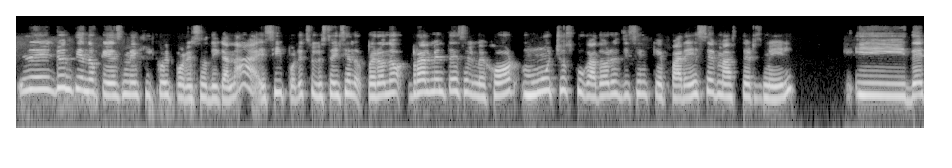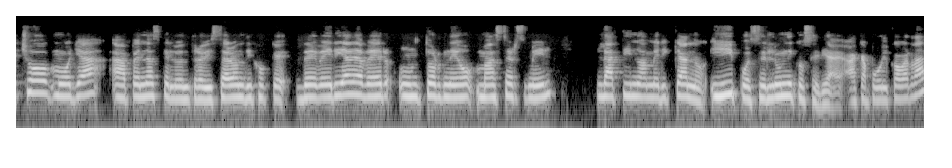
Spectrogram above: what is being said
Eh, yo entiendo que es México y por eso digan, ah, sí, por eso lo estoy diciendo, pero no, realmente es el mejor. Muchos jugadores dicen que parece Masters 1000 y de hecho Moya, apenas que lo entrevistaron, dijo que debería de haber un torneo Masters 1000 latinoamericano y pues el único sería Acapulco, ¿verdad?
